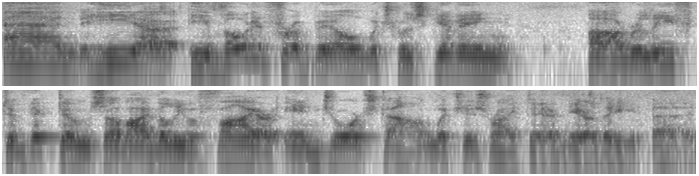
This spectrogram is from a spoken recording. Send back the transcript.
and he uh, he voted for a bill which was giving uh, relief to victims of, I believe, a fire in Georgetown, which is right there near the uh,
